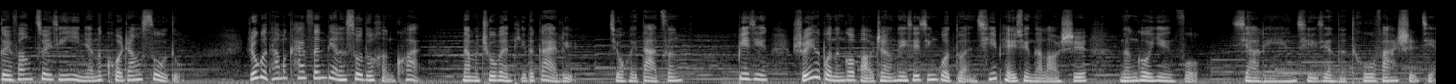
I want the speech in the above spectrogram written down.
对方最近一年的扩张速度。如果他们开分店的速度很快，那么出问题的概率就会大增。毕竟谁也不能够保证那些经过短期培训的老师能够应付夏令营期间的突发事件。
